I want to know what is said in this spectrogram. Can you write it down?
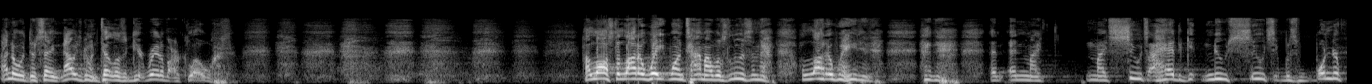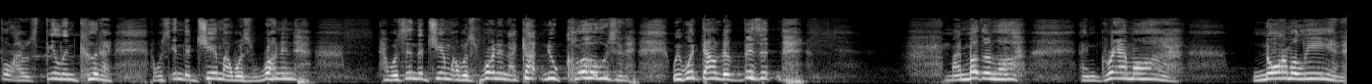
I know what they're saying. Now he's going to tell us to get rid of our clothes. I lost a lot of weight one time. I was losing a lot of weight and, and, and, my, my suits, I had to get new suits. It was wonderful. I was feeling good. I, I was in the gym. I was running. I was in the gym. I was running. I got new clothes and we went down to visit my mother-in-law and grandma normally and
